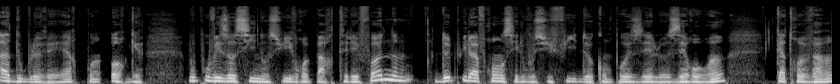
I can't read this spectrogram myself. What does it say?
www.awr.org. Vous pouvez aussi nous suivre par téléphone. Depuis la France, il vous suffit de composer le 01 80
